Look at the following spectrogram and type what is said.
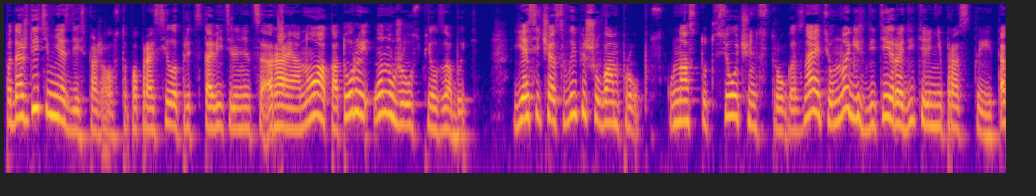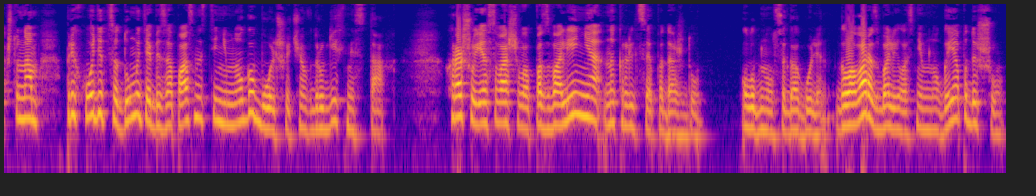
«Подождите меня здесь, пожалуйста», – попросила представительница Райано, о которой он уже успел забыть. Я сейчас выпишу вам пропуск. У нас тут все очень строго. Знаете, у многих детей родители непростые, так что нам приходится думать о безопасности немного больше, чем в других местах. Хорошо, я с вашего позволения на крыльце подожду, улыбнулся Гоголин. Голова разболелась немного, я подышу.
